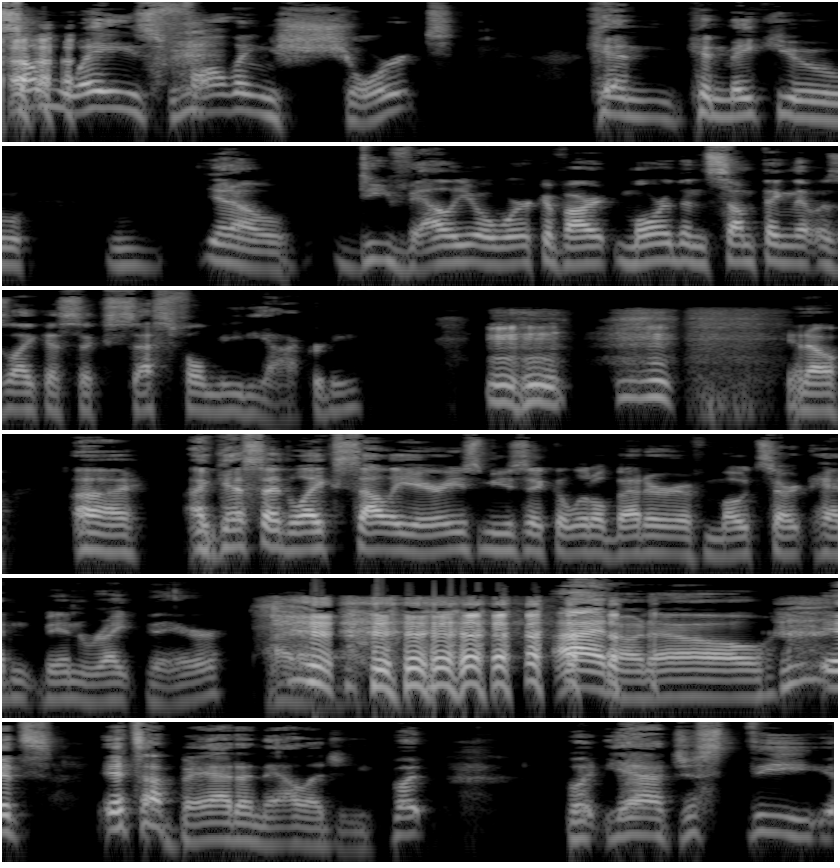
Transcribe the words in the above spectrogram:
some ways falling short can can make you you know devalue a work of art more than something that was like a successful mediocrity hmm you know uh i guess i'd like salieri's music a little better if mozart hadn't been right there. I don't know, I don't know. it's it's a bad analogy but but yeah just the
